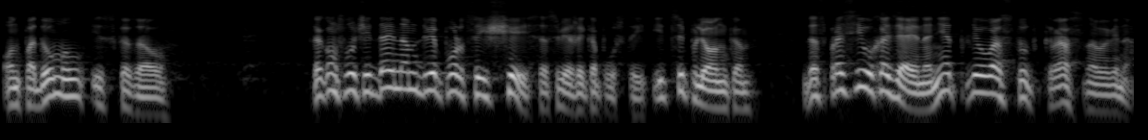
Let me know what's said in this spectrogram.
он подумал и сказал, «В таком случае дай нам две порции щей со свежей капустой и цыпленка, да спроси у хозяина, нет ли у вас тут красного вина».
